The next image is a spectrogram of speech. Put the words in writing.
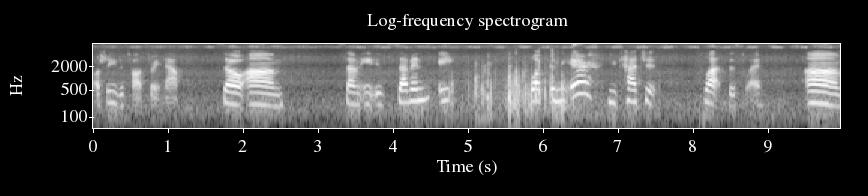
I'll show you the toss right now. So um, seven, eight is seven, eight, up in the air, you catch it flat this way. Um,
